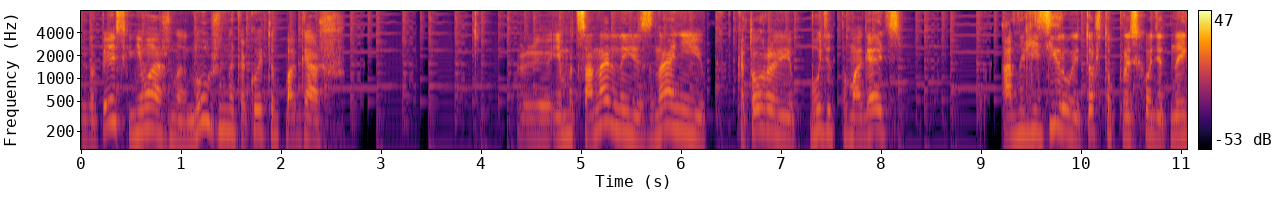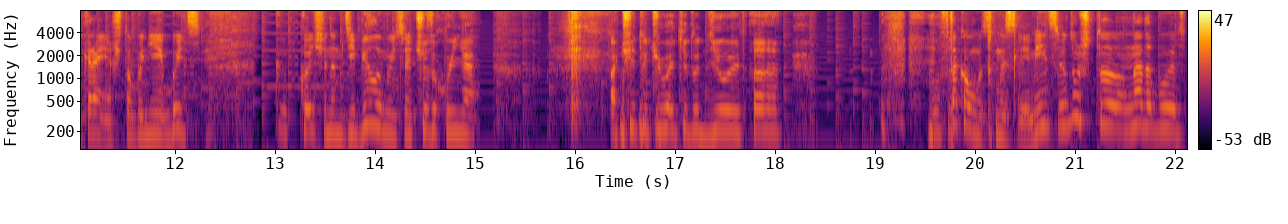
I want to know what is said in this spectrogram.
европейских, неважно, нужен какой-то багаж э, эмоциональные знания, которые будет помогать анализировать то, что происходит на экране, чтобы не быть конченным дебилом и сказать, что за хуйня? А что это чуваки тут делают? А? В таком вот смысле. Имеется в виду, что надо будет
